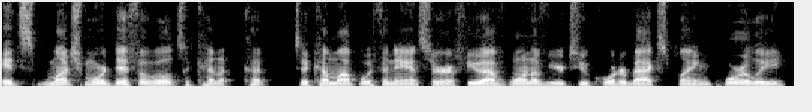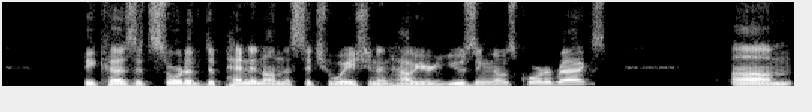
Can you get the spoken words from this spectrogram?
It's much more difficult to kind of to come up with an answer if you have one of your two quarterbacks playing poorly because it's sort of dependent on the situation and how you're using those quarterbacks. Um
